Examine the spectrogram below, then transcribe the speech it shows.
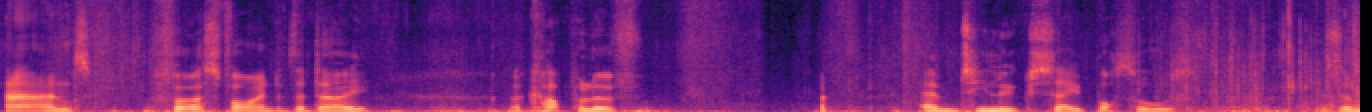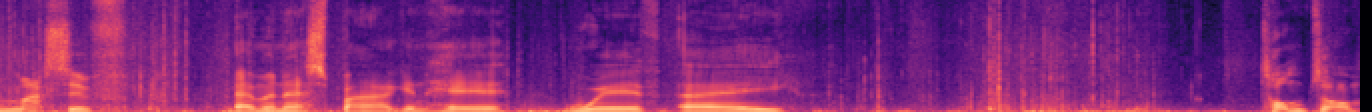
and first find of the day, a couple of empty Lucozade bottles. There's a massive M&S bag in here with a Tom Tom.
